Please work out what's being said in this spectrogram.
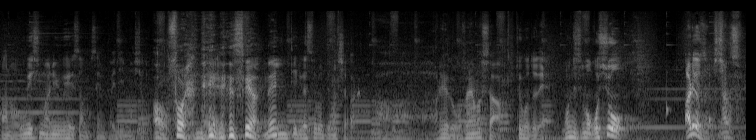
あの上島竜兵さんも先輩でいましたから、あそうやね。そうやイね。ンテリが揃ってましたから。あーありがとうございました。ということで本日もご視聴ありがとうございました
